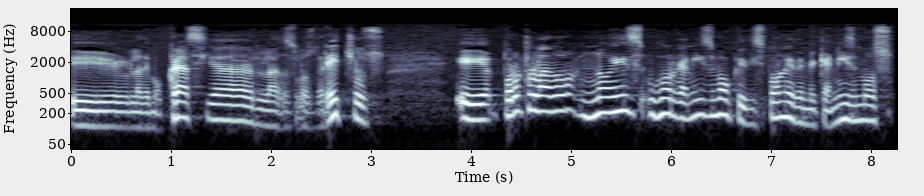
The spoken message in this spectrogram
eh, la democracia, los derechos, por otro lado, no es un organismo que dispone de mecanismos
